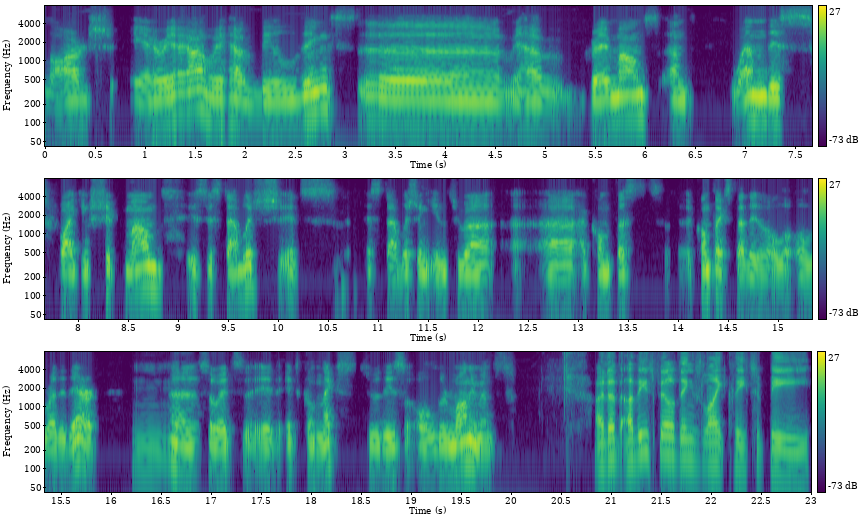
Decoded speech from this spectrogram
large area. We have buildings, uh, we have grave mounds, and when this Viking ship mound is established, it's establishing into a a, a context a context that is al- already there. Mm. Uh, so it's it, it connects to these older monuments. And are, are these buildings likely to be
